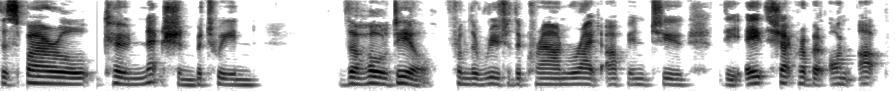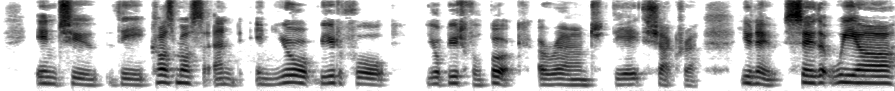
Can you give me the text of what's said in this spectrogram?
the spiral connection between the whole deal from the root of the crown right up into the eighth chakra, but on up into the cosmos and in your beautiful your beautiful book around the eighth chakra you know so that we are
